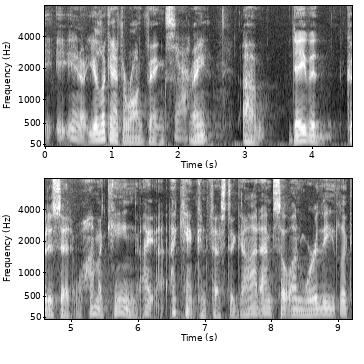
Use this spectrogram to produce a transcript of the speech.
You know you're looking at the wrong things Yeah. right? Um, david could have said well i'm a king. I i can't confess to god. I'm so unworthy. Look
